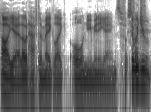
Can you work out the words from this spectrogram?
Oh yeah, that would have to make like all new mini games. F- So f- would you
